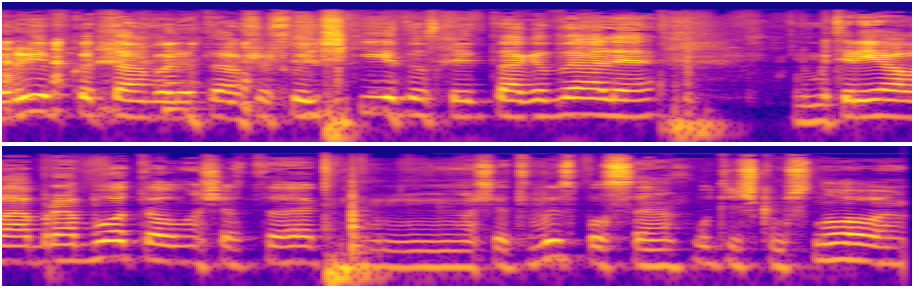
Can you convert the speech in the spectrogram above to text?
рыбка там были, там шашлычки, так сказать, и так далее. Материалы обработал, значит, так, значит, выспался, утречком снова,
